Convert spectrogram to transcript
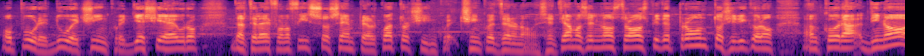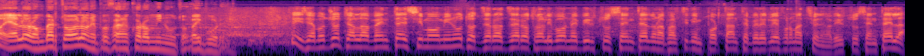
oppure 2, 5, 10 euro dal telefono fisso sempre al 45509. Sentiamo se il nostro ospite è pronto, ci dicono ancora di no e allora Umberto Vallone puoi fare ancora un minuto, vai pure. Sì, siamo giunti al ventesimo minuto 0-0 tra Livorno e Virtus Entella, una partita importante per le due formazioni, la Virtus Entella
